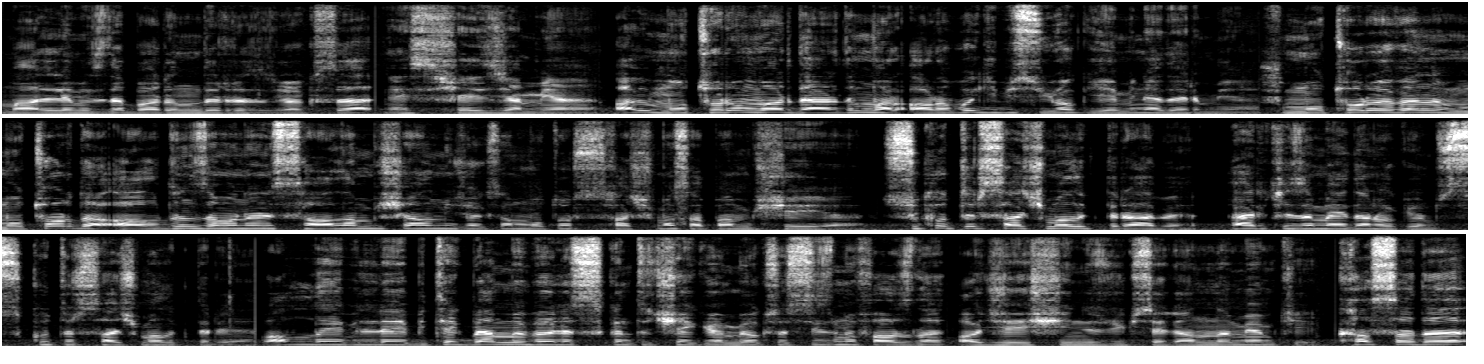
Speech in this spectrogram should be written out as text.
mahallemizde barındırırız. Yoksa neyse şey diyeceğim ya. Abi motorum var derdim var. Araba gibisi yok yemin ederim ya. Şu motoru efendim motor da aldığın zaman hani sağlam bir şey almayacaksan motor saçma sapan bir şey ya. Scooter saçmalıktır abi. Herkese meydan okuyorum. Scooter saçmalıktır ya. Vallahi billahi bir tek ben mi böyle sıkıntı çekiyorum yoksa siz mi fazla acı eşiğiniz yüksek anlamıyorum ki. Kasada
